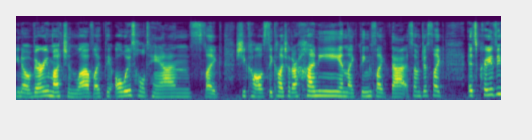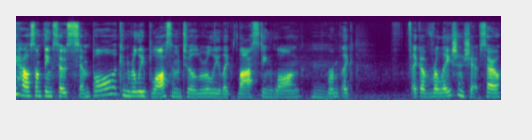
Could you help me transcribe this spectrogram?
you know, very much in love. Like they always hold hands. Like she calls, they call each other honey and like things like that. So I'm just like, it's crazy how something so simple can really blossom into a really like lasting, long, mm. like, like a relationship. So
